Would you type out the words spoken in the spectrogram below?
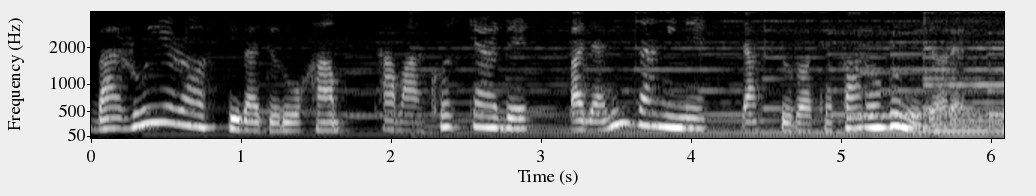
بر روی راستی و دروغ هم تمرکز کرده و در این زمینه دستورات فراوانی داره.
